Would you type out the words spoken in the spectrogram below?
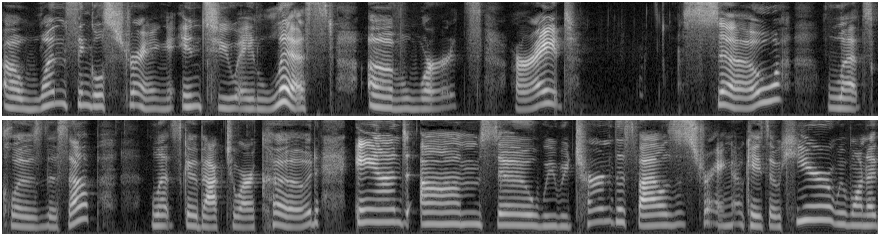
uh, one single string into a list of words. All right. So let's close this up let's go back to our code. And um, so we return this file as a string. Okay, so here we want to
